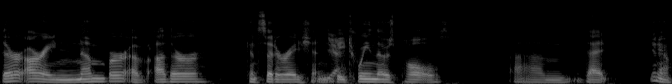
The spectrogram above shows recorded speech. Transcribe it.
there are a number of other considerations between those poles um, that you know.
